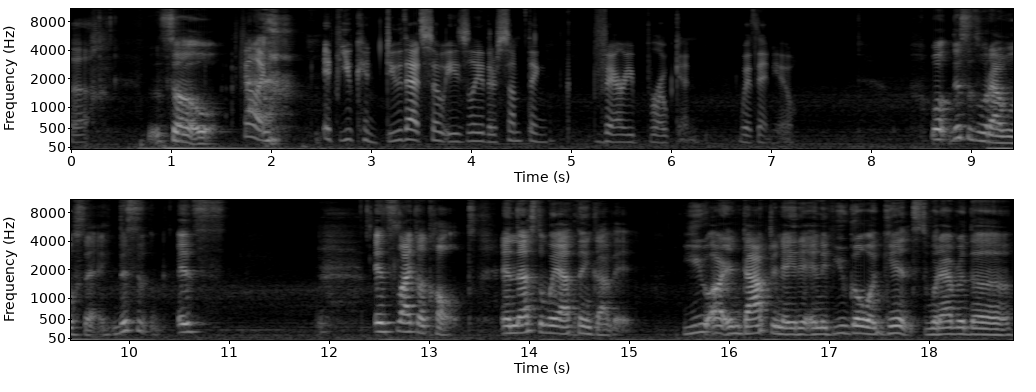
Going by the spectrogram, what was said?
Ugh. So I feel like if you can do that so easily, there's something very broken within you. Well, this is what I will say. This is it's it's like a cult, and that's the way I think of it. You are indoctrinated, and if you go against whatever the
